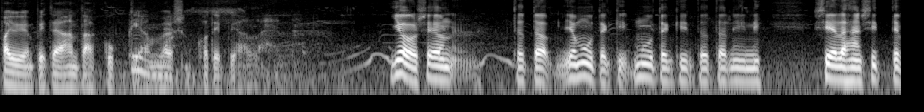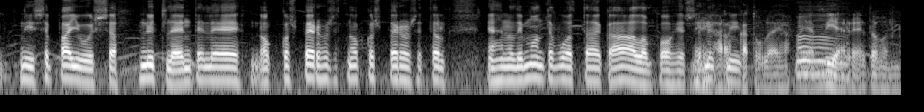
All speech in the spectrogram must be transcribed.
pajujen pitää antaa kukkia Kyllä. myös kotipihan lähellä. Joo, se on tota, ja muutenkin, muutenkin tota, niin, niin, siellähän sitten niissä pajuissa nyt lentelee nokkosperhoset. Nokkosperhoset on, nehän oli monta vuotta aikaa aallon pohjassa. Nyt niin, tulee ihan meidän viereen tuohon.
